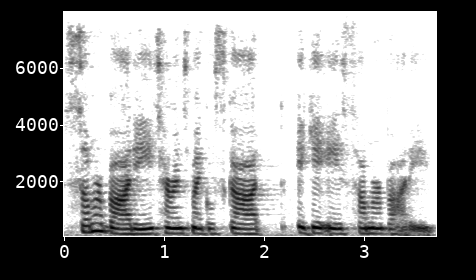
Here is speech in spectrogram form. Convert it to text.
Summerbody, Terrence Michael Scott, aka Summerbody.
